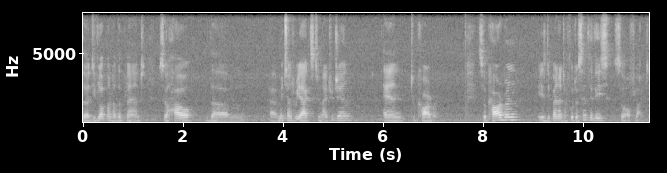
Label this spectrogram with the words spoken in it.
the development of the plant. So how the um, uh, mutant reacts to nitrogen and to carbon. So carbon is dependent on photosynthesis, so of light.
